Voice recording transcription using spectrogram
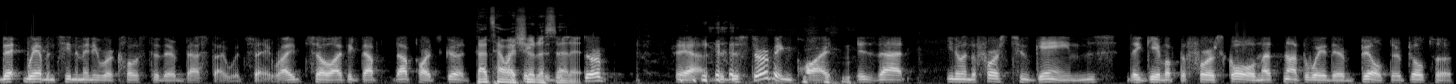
that we haven't seen them anywhere close to their best. I would say, right? So I think that that part's good. That's how I think should have said it. Yeah, the disturbing part is that you know in the first two games they gave up the first goal, and that's not the way they're built. They're built to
